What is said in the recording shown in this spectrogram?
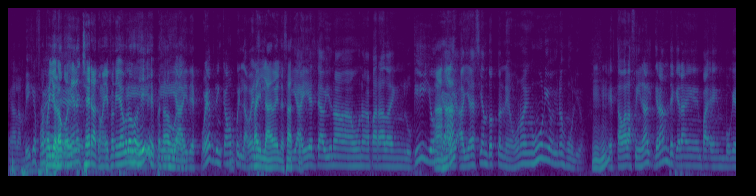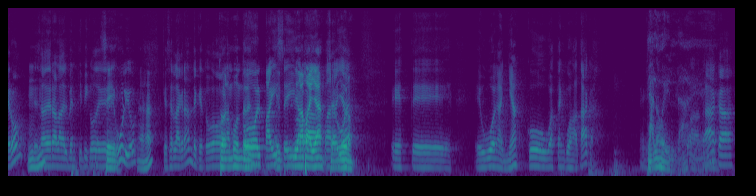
En Alambique fue. Ah, pues yo lo cogí en el Sheraton, ahí fue que yo lo cogí y empezaba a y jugar. ahí después brincamos por Isla Verde. La Isla Verde, exacto. Y ahí él te había una, una parada en Luquillo. que Ajá. ahí, ahí hacían dos torneos, uno en junio y uno en julio. Ujú. Estaba la final grande que era en, en Boquerón. que Esa era la del veintipico de, Sí. de julio. Ajá. Que esa es la grande, que todo, Todo el mundo- todo el país se iba iba, para para, allá, seguro. Este, eh, hubo en Añasco, hubo hasta en Oaxaca. Ya lo verdad. eh. Oaxaca.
